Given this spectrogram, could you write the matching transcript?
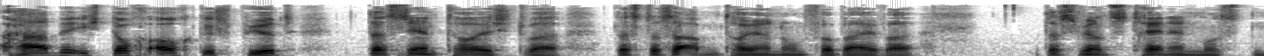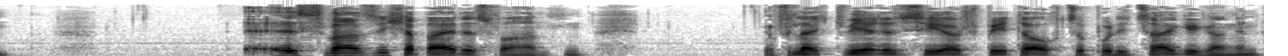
habe ich doch auch gespürt, dass sie enttäuscht war, dass das Abenteuer nun vorbei war, dass wir uns trennen mussten. Es war sicher beides vorhanden. Vielleicht wäre sie ja später auch zur Polizei gegangen.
